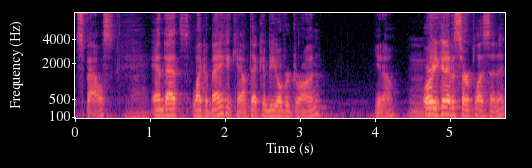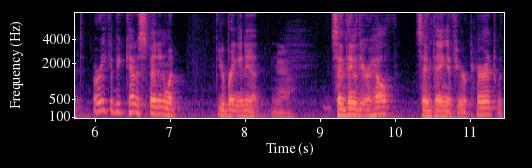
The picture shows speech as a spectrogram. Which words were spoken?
spouse, and that's like a bank account that can be overdrawn, you know, hmm. or you can have a surplus in it, or you could be kind of spending what you're bringing in. Yeah. Same thing with your health. Same thing if you're a parent with,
